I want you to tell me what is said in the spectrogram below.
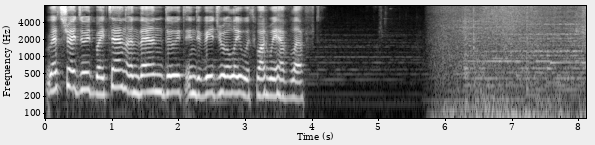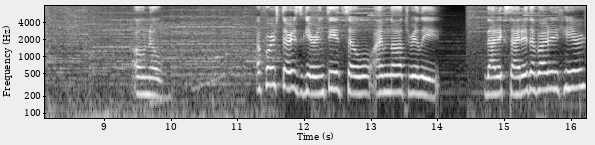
Let's try do it by 10 and then do it individually with what we have left. Oh no. A 4 star is guaranteed, so I'm not really that excited about it here.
